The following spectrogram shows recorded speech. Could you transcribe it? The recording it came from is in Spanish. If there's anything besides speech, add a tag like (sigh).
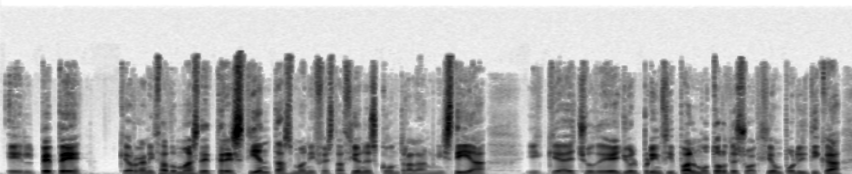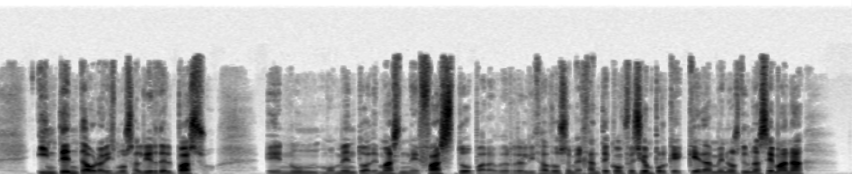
El PP, que ha organizado más de 300 manifestaciones contra la amnistía y que ha hecho de ello el principal motor de su acción política, intenta ahora mismo salir del paso en un momento además nefasto para haber realizado semejante confesión porque queda menos de una semana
